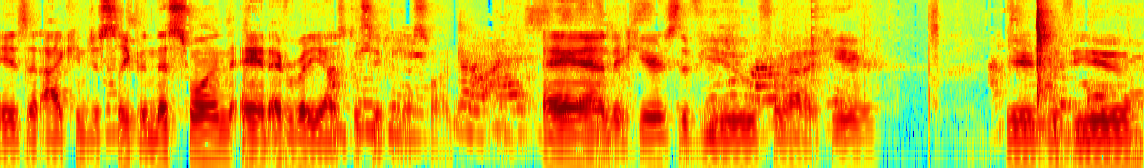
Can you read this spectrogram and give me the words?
is that I can just sleep in this one, and everybody else can sleep in this one. And here's the view from out here. Here's the view.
